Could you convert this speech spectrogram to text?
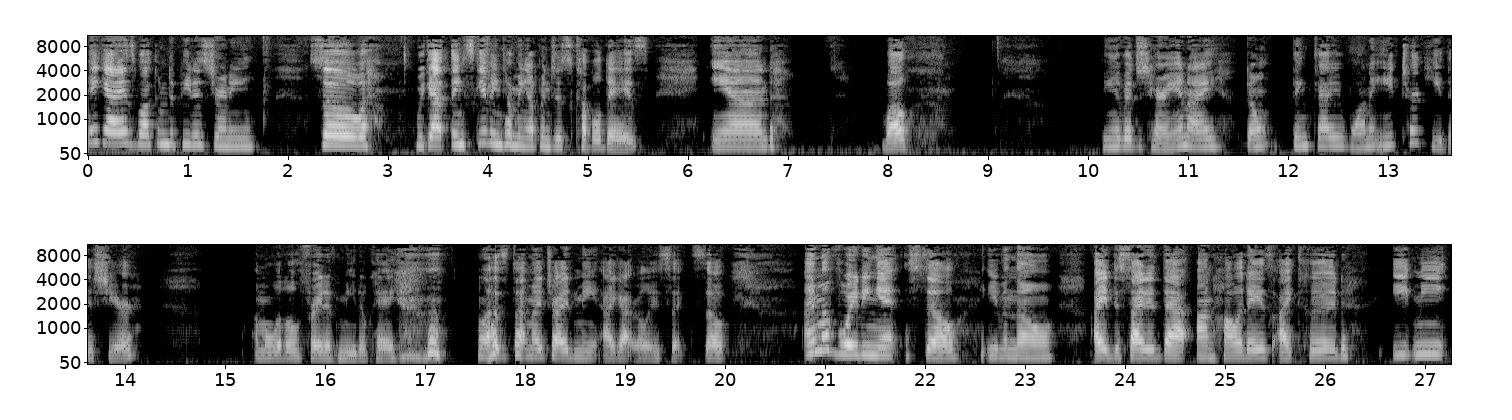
Hey guys, welcome to Pita's Journey. So, we got Thanksgiving coming up in just a couple days. And, well, being a vegetarian, I don't think I want to eat turkey this year. I'm a little afraid of meat, okay? Last time I tried meat, I got really sick. So, I'm avoiding it still, even though I decided that on holidays I could eat meat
